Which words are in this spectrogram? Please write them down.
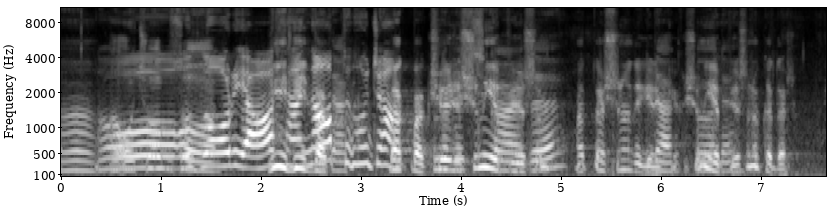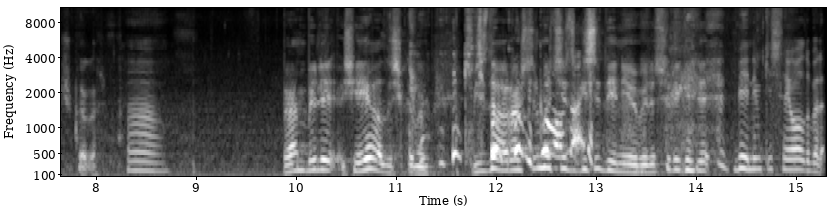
Ha, Oo, aa, o çok zor. O zor ya. Değil, Sen değil, ne bak. yaptın hocam? Bak bak şöyle şunu yapıyorsun. çıkardı. Hatta şuna da gerek dakika, yok. Şunu böyle. yapıyorsun o kadar. Şu kadar. Ha. Ben böyle şeye alışkınım. Bizde araştırma çizgisi deniyor böyle sürekli. Benimki şey oldu böyle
